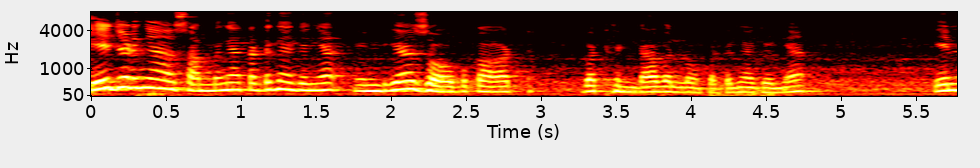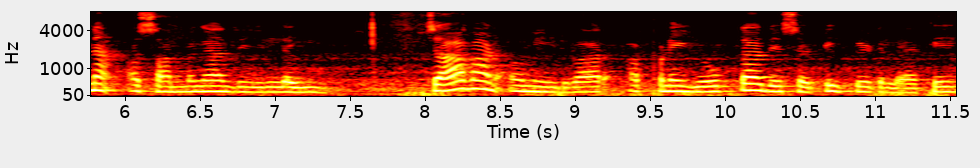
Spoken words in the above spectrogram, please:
ਇਹ ਜਿਹੜੀਆਂ ਅਸਾਮੀਆਂ ਕੱਢੀਆਂ ਗਈਆਂ, ਇੰਡੀਆ ਜੌਬ ਕਾਰਟ ਬਠਿੰਡਾ ਵੱਲੋਂ ਕੱਢੀਆਂ ਗਈਆਂ, ਇਹਨਾਂ ਅਸਾਮੀਆਂ ਦੇ ਲਈ ਚਾਹਵਾਨ ਉਮੀਦਵਾਰ ਆਪਣੇ ਯੋਗਤਾ ਦੇ ਸਰਟੀਫਿਕੇਟ ਲੈ ਕੇ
